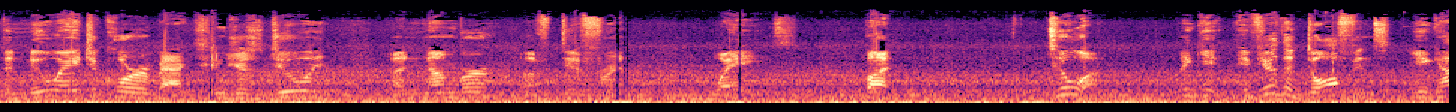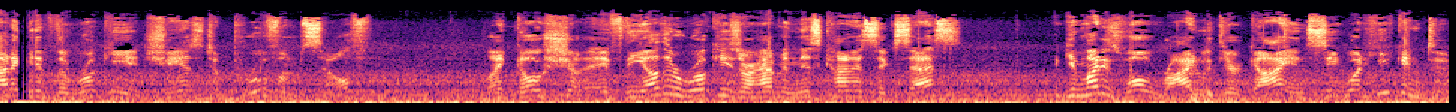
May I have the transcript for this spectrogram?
the new age of quarterbacks can just do it a number of different ways. But Tua, like if you're the Dolphins, you got to give the rookie a chance to prove himself. Like, go show. If the other rookies are having this kind of success, you might as well ride with your guy and see what he can do.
